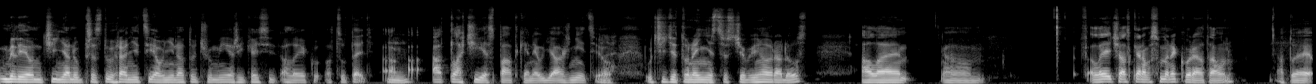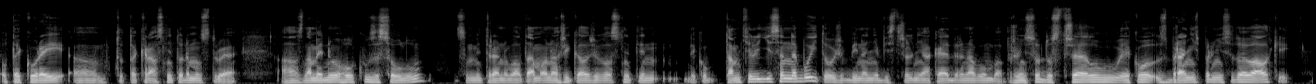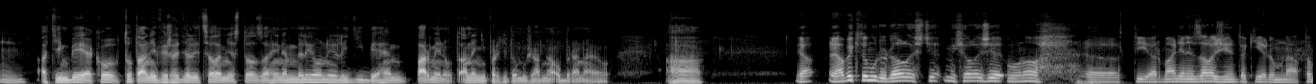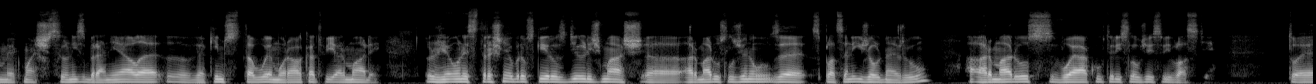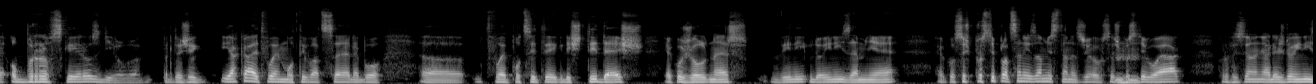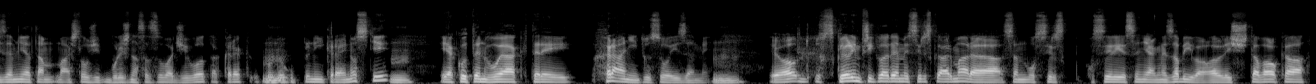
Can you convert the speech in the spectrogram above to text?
milion Číňanů přes tu hranici a oni na to čumí a říkají si, ale jako, a co teď? A, mm. a, a tlačí je zpátky, neuděláš nic, jo. Ne. Určitě to není něco, z čeho bych měl radost, ale um, v LA je část, která se jmenuje Koreatown a to je o té Koreji, um, to tak krásně to demonstruje. A znám jednu holku ze Soulu, jsem mi trénoval tam, ona říkal, že vlastně ty, jako, tam ti lidi se nebojí toho, že by na ně vystřelila nějaká jaderná bomba, protože oni jsou do střelu jako zbraní z první světové války. Hmm. A tím by jako totálně vyřadili celé město a zahyne miliony lidí během pár minut a není proti tomu žádná obrana. Jo. A já, já bych k tomu dodal ještě, Michale, že ono eh, té armádě nezáleží taky jenom na tom, jak máš silný zbraně, ale eh, v jakým stavu je morálka tvý armády protože on je strašně obrovský rozdíl, když máš eh, armádu složenou ze splacených žoldnéřů a armádu z vojáků, kteří slouží své vlasti. To je obrovský rozdíl, protože jaká je tvoje motivace nebo uh, tvoje pocity, když ty jdeš jako žoldnéř jiný, do jiné země, jako jsi prostě placený zaměstnanec, že jo, jsi mm-hmm. prostě voják, profesionálně a jdeš do jiné země a tam máš sloužit, budeš nasazovat život a krek jako mm. do úplné krajnosti, mm. jako ten voják, který chrání tu svoji zemi. Mm. Jo, skvělým příkladem je syrská armáda. Já jsem o, Syrsk, o Syrii se nějak nezabýval, ale když ta válka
